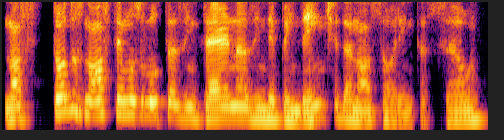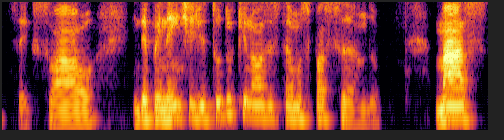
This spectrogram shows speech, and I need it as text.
nós todos nós temos lutas internas independente da nossa orientação sexual, independente de tudo que nós estamos passando. Mas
